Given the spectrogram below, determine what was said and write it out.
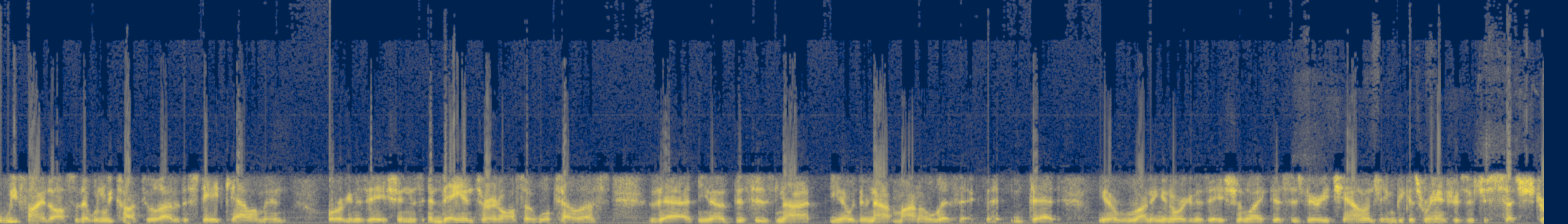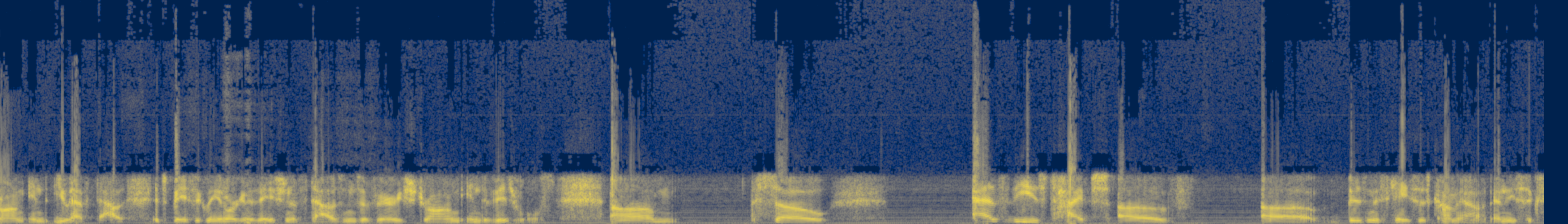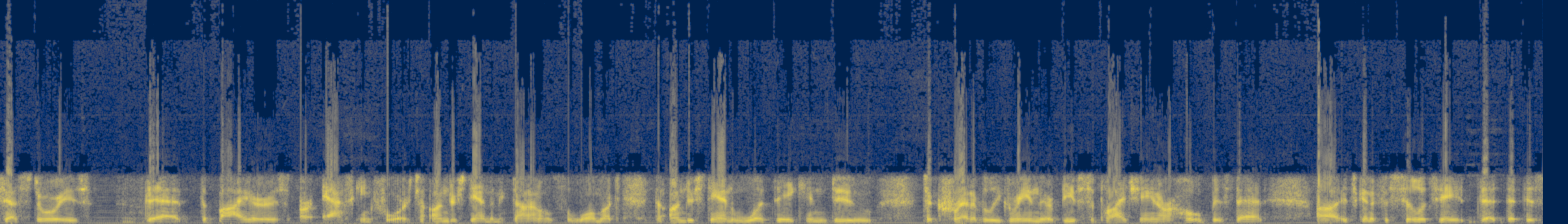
we find also that when we talk to a lot of the state cattlemen organizations, and they in turn also will tell us that you know this is not you know they're not monolithic that that you know, running an organization like this is very challenging because ranchers are just such strong. and you have thou- it's basically an organization of thousands of very strong individuals. Um, so, as these types of uh, business cases come out and these success stories that the buyers are asking for to understand the McDonald's, the Walmart, to understand what they can do to credibly green their beef supply chain. Our hope is that uh, it's going to facilitate that, that this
